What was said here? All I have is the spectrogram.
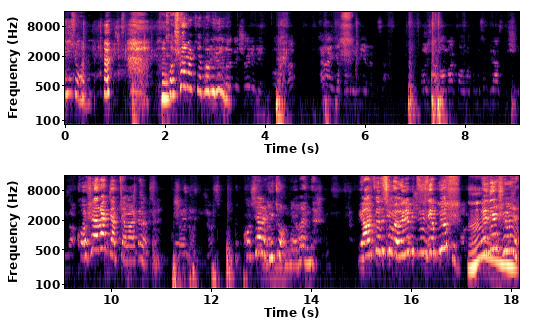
Hiç olmadı. Koşarak yapabilir miyim? Koşarak yapacağım arkadaşlar. Koşarak hiç olmuyor bende. Bir arkadaşım öyle bir düz yapıyor ki. Hmm. De şöyle.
